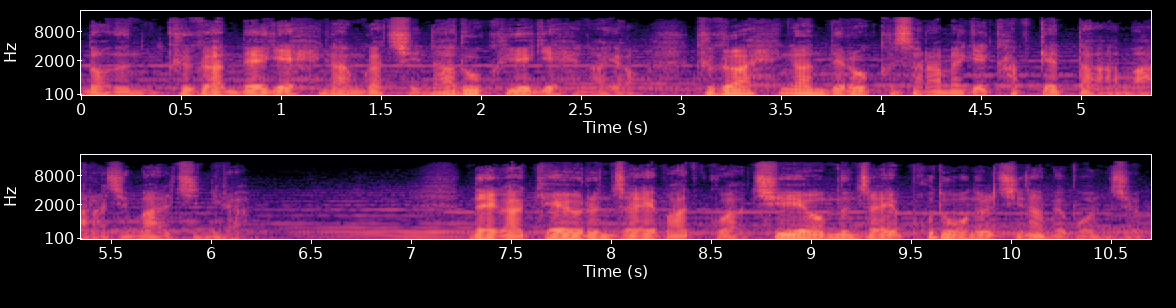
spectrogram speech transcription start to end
너는 그가 내게 행함 같이 나도 그에게 행하여 그가 행한 대로 그 사람에게 갚겠다 말하지 말지니라. 내가 게으른 자의 밭과 지혜 없는 자의 포도원을 지나며 본즉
